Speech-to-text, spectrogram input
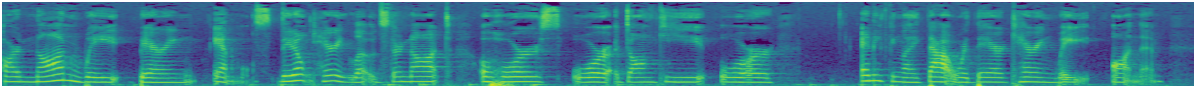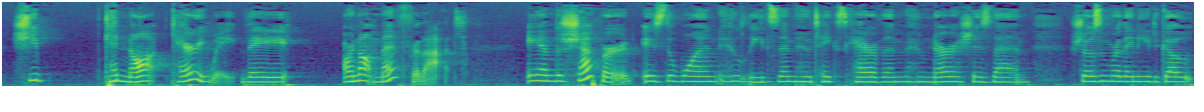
are non weight bearing animals. They don't carry loads. They're not a horse or a donkey or anything like that where they're carrying weight on them. Sheep cannot carry weight. They are not meant for that. And the shepherd is the one who leads them, who takes care of them, who nourishes them, shows them where they need to go.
